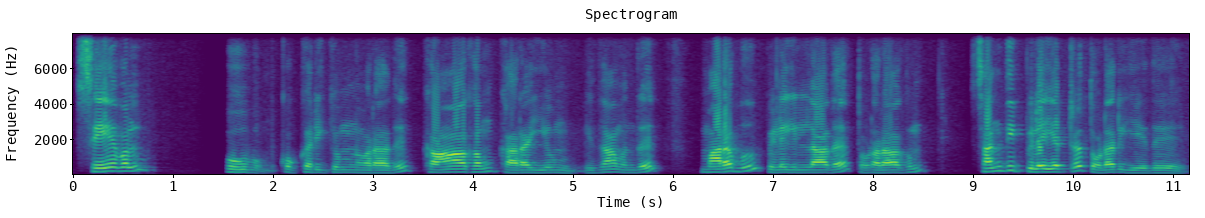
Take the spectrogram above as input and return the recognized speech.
சேவல் கூவும் கொக்கரிக்கும்னு வராது. காகம் கரையும். இதுதான் வந்து மரபு பிழையில்லாத தொடராகும். சந்தி பிழையற்ற தொடர் ஏது?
